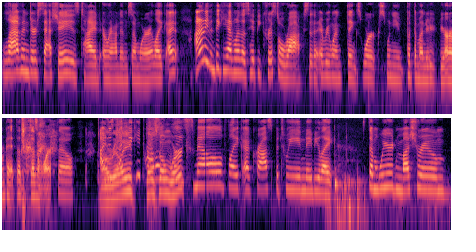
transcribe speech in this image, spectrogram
lavender sachets tied around him somewhere. Like I I don't even think he had one of those hippie crystal rocks that everyone thinks works when you put them under your armpit. That doesn't work. So oh, I Oh, just really? I think he Those don't work? smelled like a cross between maybe like some weird mushroom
